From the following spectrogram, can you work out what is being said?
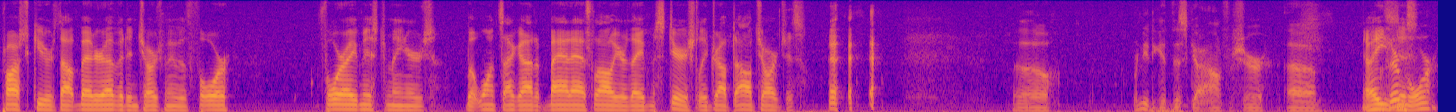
Prosecutor thought better of it and charged me with four four A misdemeanors. But once I got a badass lawyer, they mysteriously dropped all charges. Oh, we need to get this guy on for sure. Uh, he's there just more?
